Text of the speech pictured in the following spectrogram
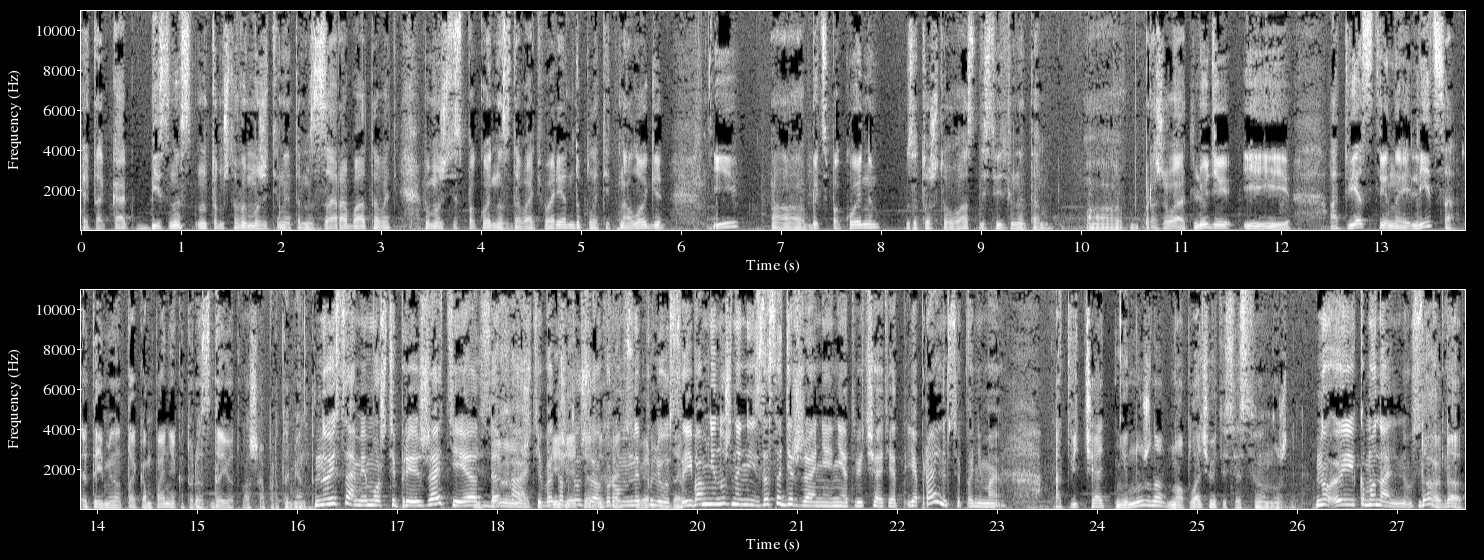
Это как бизнес, на том, что вы можете на этом зарабатывать, вы можете спокойно сдавать в аренду, платить налоги и а, быть спокойным за то, что у вас действительно там а, проживают люди и ответственные лица. Это именно та компания, которая сдает ваши апартаменты. Ну и сами можете приезжать и отдыхать. можете в этом и тоже огромный верно, плюс. да. И вам не нужно ни за содержание не отвечать. Я, я правильно все понимаю? Отвечать не нужно, но оплачивать, естественно, нужно. Ну и коммунальные услуги. Да, да,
